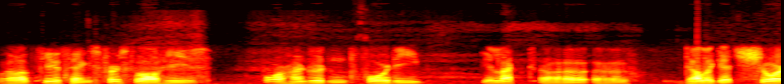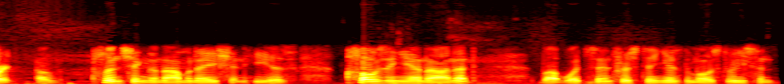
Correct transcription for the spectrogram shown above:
Well, a few things. First of all, he's 440 elect uh, uh, delegates short of clinching the nomination. He is closing in on it. But what's interesting is the most recent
